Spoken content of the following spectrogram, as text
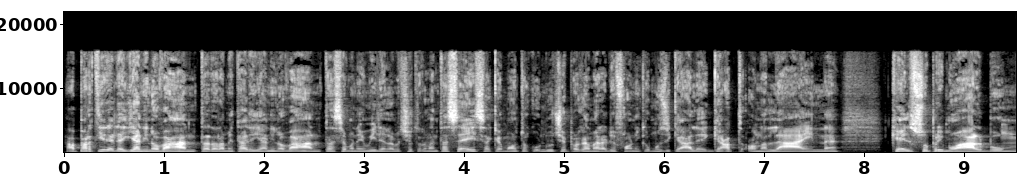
A partire dagli anni 90, dalla metà degli anni 90, siamo nel 1996, Sakamoto conduce il programma radiofonico musicale Gut on a Line, che è il suo primo album,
